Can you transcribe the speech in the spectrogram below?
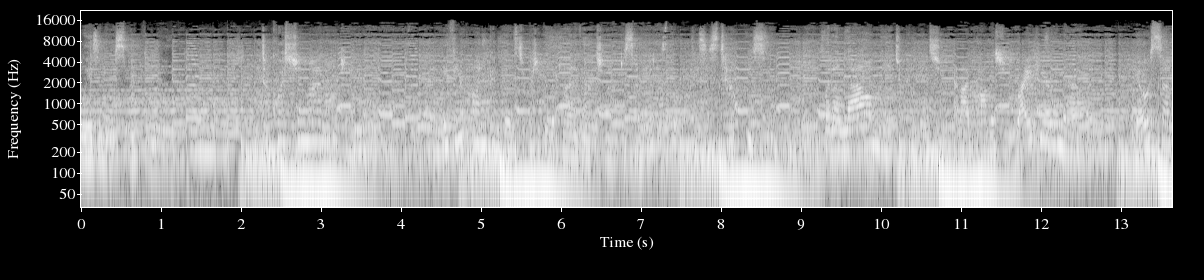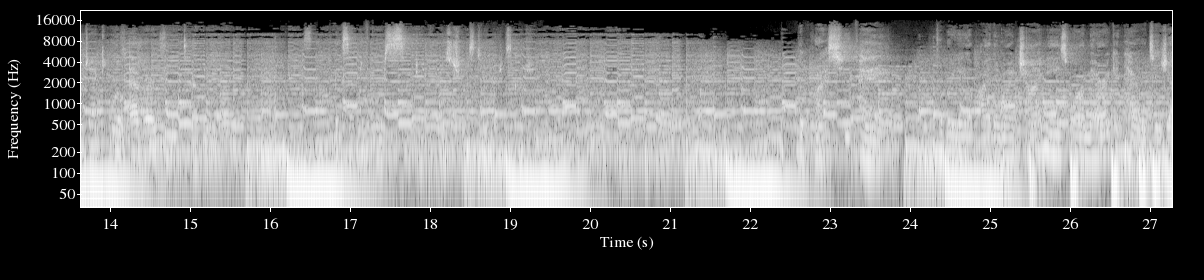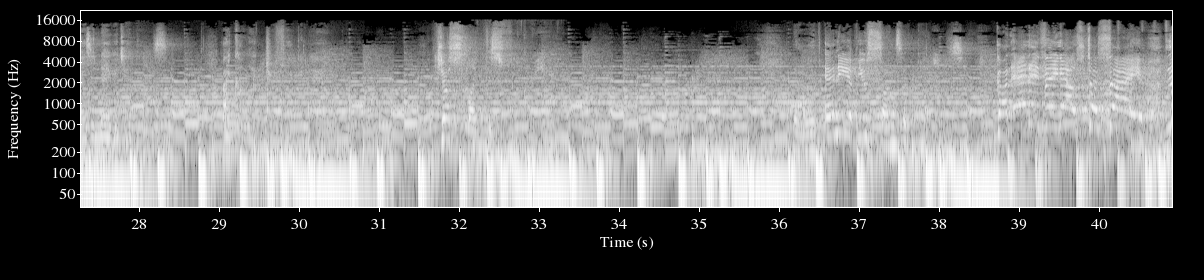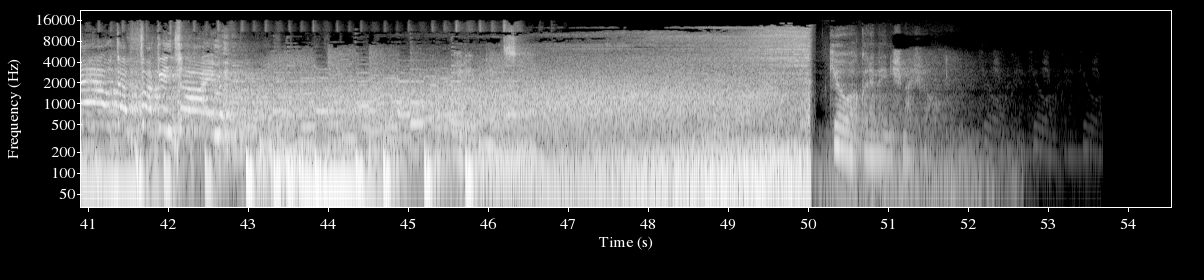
always in respectful to question my logic. If you're unconvinced a particular plan of action I've decided is the wisest, tell me so. But allow me to convince you, and I promise you right here and now, no subject will ever be taboo. Except, of course, the subject that was chosen for discussion. The price you pay for bringing up either my Chinese or American heritage as a negative Just like this fucker here. Now, if any of you sons of bitches got anything else to say, now's the fucking time! I didn't think so. 今日はこれまでにしましょう。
